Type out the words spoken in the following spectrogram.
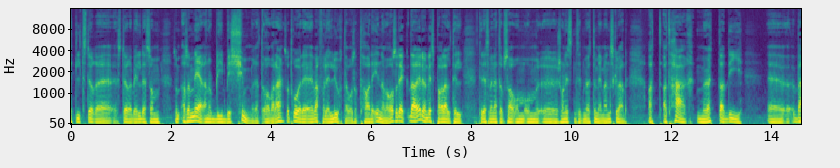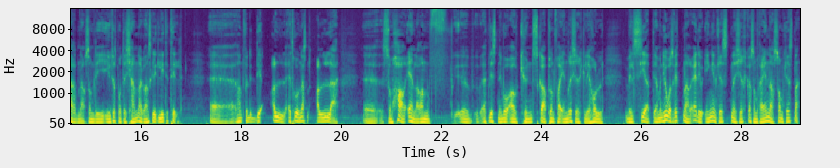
et litt større, større bilde som, som altså Mer enn å bli bekymret over det, så tror jeg det i hvert fall er lurt av oss å ta det inn over oss. Og Der er det jo en viss parallell til, til det som jeg nettopp sa om, om uh, journalisten sitt møte med menneskeverd. At, at her møter de uh, verdener som de i utgangspunktet kjenner ganske lite til. Uh, for de, de alle, jeg tror nesten alle eh, som har en eller annen eh, et visst nivå av kunnskap sånn fra indrekirkelig hold, vil si at ja, men Jehovas vitner er det jo ingen kristne kirker som regner som kristne.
